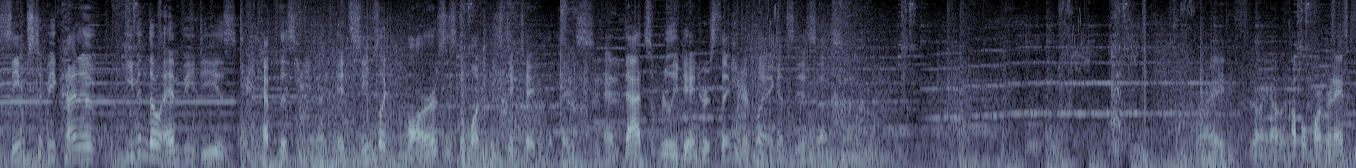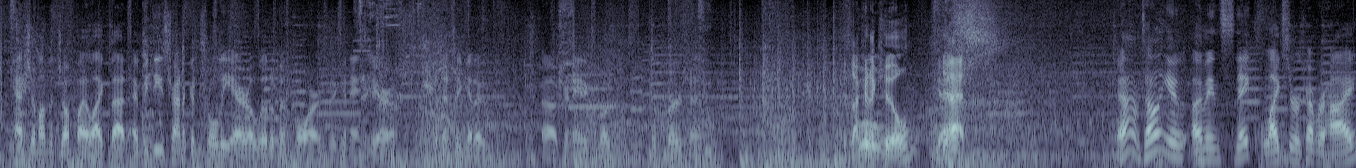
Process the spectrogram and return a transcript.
seems to be kind of, even though MVD has kept this even, it seems like Marss is the one who's dictating the pace. And that's a really dangerous thing when you're playing against ZSS. Right, he's throwing out a couple more grenades. Catch him on the jump, I like that. MVD's trying to control the air a little bit more so he can anti-air potentially get a uh, grenade explosion conversion. Is that going to kill? Yes. Yeah, I'm telling you. I mean, Snake likes to recover high,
